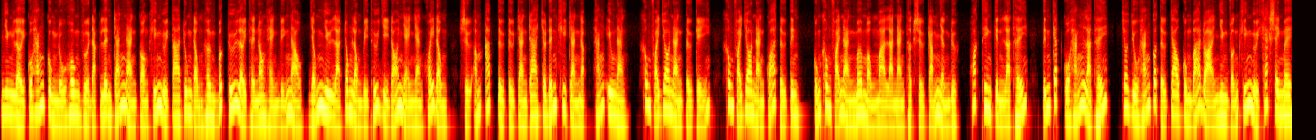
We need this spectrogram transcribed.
nhưng lời của hắn cùng nụ hôn vừa đặt lên trán nàng còn khiến người ta rung động hơn bất cứ lời thề non hẹn biển nào, giống như là trong lòng bị thứ gì đó nhẹ nhàng khuấy động, sự ấm áp từ từ tràn ra cho đến khi tràn ngập, hắn yêu nàng, không phải do nàng tự kỷ, không phải do nàng quá tự tin, cũng không phải nàng mơ mộng mà là nàng thật sự cảm nhận được, Hoắc Thiên Kình là thế, tính cách của hắn là thế, cho dù hắn có tự cao cùng bá đọa nhưng vẫn khiến người khác say mê,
